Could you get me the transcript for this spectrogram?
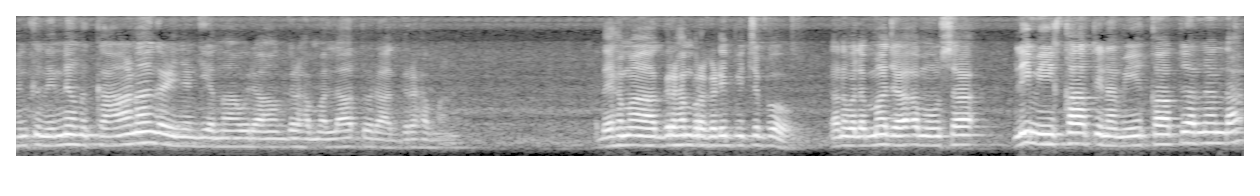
എനിക്ക് നിന്നെ ഒന്ന് കാണാൻ കഴിഞ്ഞെങ്കിൽ എന്ന ഒരു ആഗ്രഹം വല്ലാത്തൊരു ആഗ്രഹമാണ്. അദ്ദേഹം ആ ആഗ്രഹം പ്രകടിപ്പിച്ചപ്പോൾ അതാണ് വലമ്മ ജാ മൂസ ലി മീക്കാത്തിന മീക്കാത്ത് പറഞ്ഞാൽ എന്താ?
